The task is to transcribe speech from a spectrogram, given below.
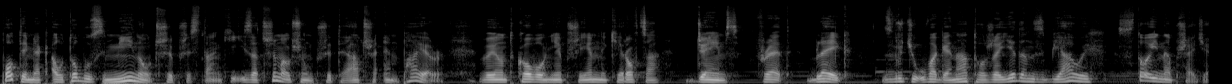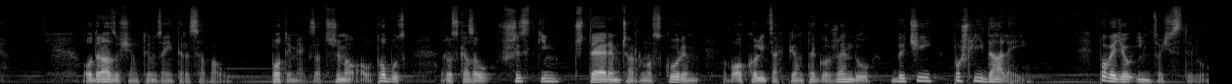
Po tym, jak autobus minął trzy przystanki i zatrzymał się przy teatrze Empire, wyjątkowo nieprzyjemny kierowca James Fred Blake zwrócił uwagę na to, że jeden z białych stoi na przedzie. Od razu się tym zainteresował. Po tym, jak zatrzymał autobus, rozkazał wszystkim czterem czarnoskórym w okolicach piątego rzędu, by ci poszli dalej. Powiedział im coś w stylu:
